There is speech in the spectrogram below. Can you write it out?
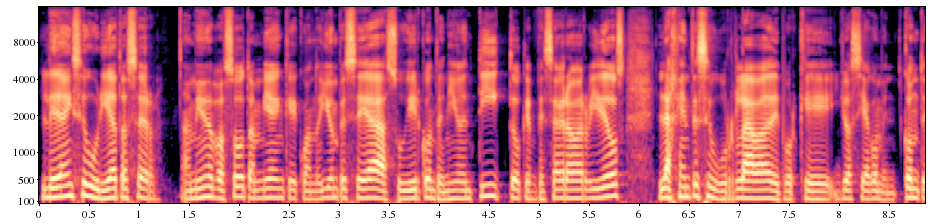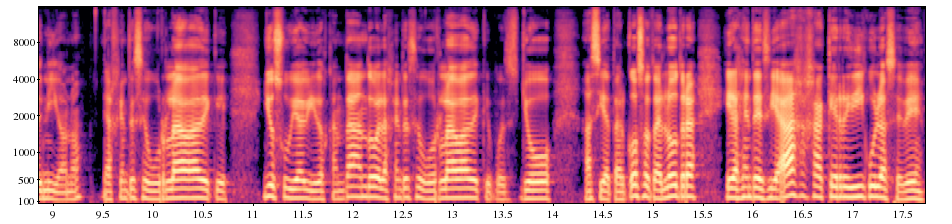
le da inseguridad hacer. A mí me pasó también que cuando yo empecé a subir contenido en TikTok, empecé a grabar videos, la gente se burlaba de por qué yo hacía contenido, ¿no? La gente se burlaba de que yo subía videos cantando, la gente se burlaba de que pues yo hacía tal cosa, tal otra, y la gente decía, ajaja, qué ridícula se ve.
